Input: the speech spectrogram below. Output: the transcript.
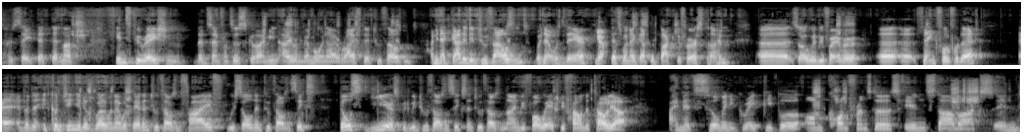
how to say that, that much inspiration than San Francisco. I mean, I remember when I arrived there 2000. I mean, I got it in 2000 when I was there. Yeah. That's when I got the bug the first time. Uh, so I will be forever uh, uh, thankful for that. Uh, but it continued as well. When I was there in 2005, we sold in 2006. Those years between 2006 and 2009, before we actually founded Taulia, I met so many great people on conferences, in Starbucks, in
